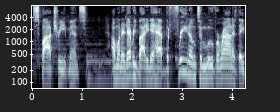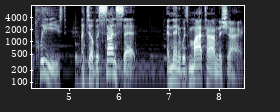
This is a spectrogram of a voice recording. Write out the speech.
spa treatments. I wanted everybody to have the freedom to move around as they pleased until the sun set and then it was my time to shine.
